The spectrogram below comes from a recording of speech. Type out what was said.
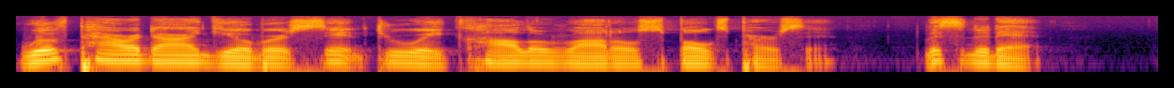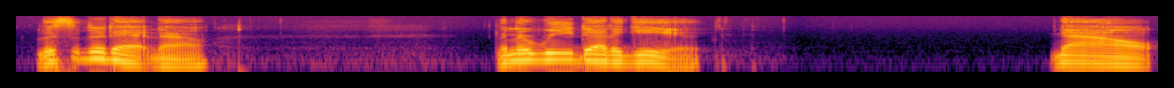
with Paradigm Gilbert sent through a Colorado spokesperson. Listen to that. Listen to that now. Let me read that again. Now,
